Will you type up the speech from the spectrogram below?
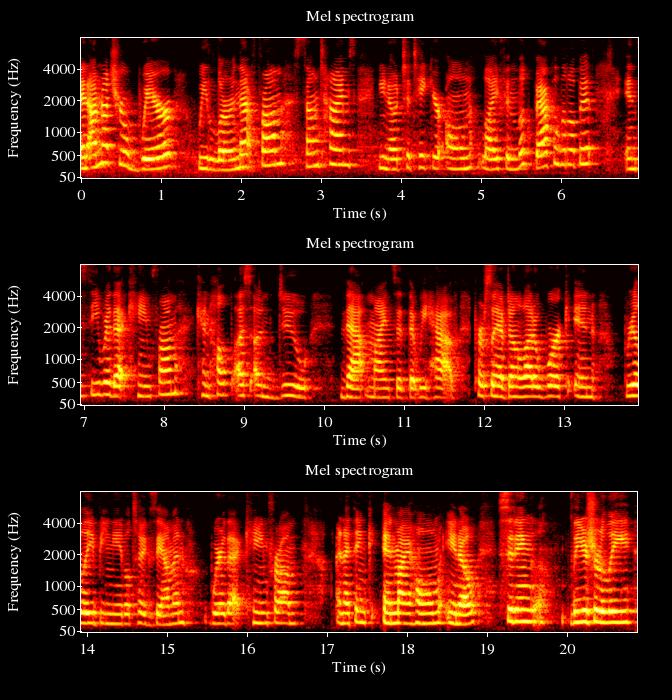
And I'm not sure where we learn that from. Sometimes, you know, to take your own life and look back a little bit and see where that came from can help us undo that mindset that we have. Personally, I've done a lot of work in really being able to examine where that came from. And I think in my home, you know, sitting leisurely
